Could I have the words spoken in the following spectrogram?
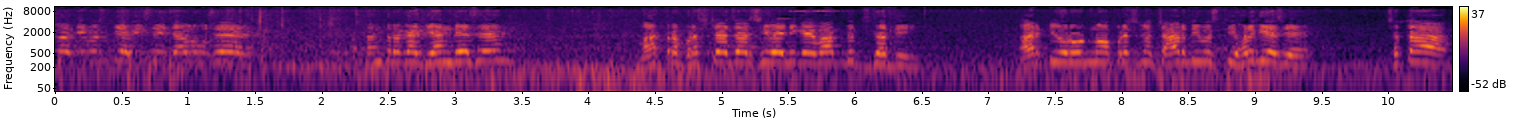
કેટલા દિવસથી આ વિષય ચાલુ છે. તંત્ર કઈ ધ્યાન દેશે માત્ર ભ્રષ્ટાચાર સિવાયની કઈ વાત નથી થતી. આરટીઓ રોડનો આ પ્રશ્ન ચાર દિવસથી હળગે છે. છતાં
